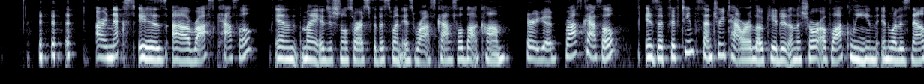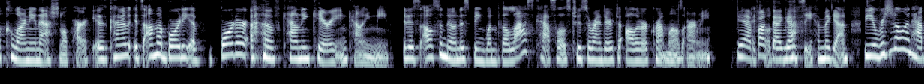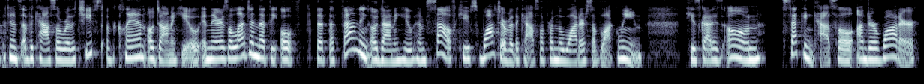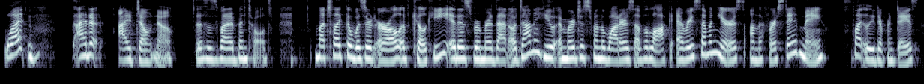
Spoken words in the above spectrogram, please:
Our next is uh, Ross Castle, and my additional source for this one is rosscastle.com. Very good. Ross Castle is a 15th century tower located on the shore of Lough Leane in what is now Killarney National Park. It is kind of it's on the border of border of County Kerry and County Meath. It is also known as being one of the last castles to surrender to Oliver Cromwell's army. Yeah, I fuck that guy. see him again. The original inhabitants of the castle were the chiefs of Clan O'Donoghue, and there is a legend that the o- that the founding O'Donoghue himself keeps watch over the castle from the waters of Lough Leane. He's got his own second castle underwater. What? I don't I don't know. This is what I've been told. Much like the Wizard Earl of Kilkea, it is rumored that O'Donoghue emerges from the waters of the loch every seven years on the first day of May, slightly different days,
